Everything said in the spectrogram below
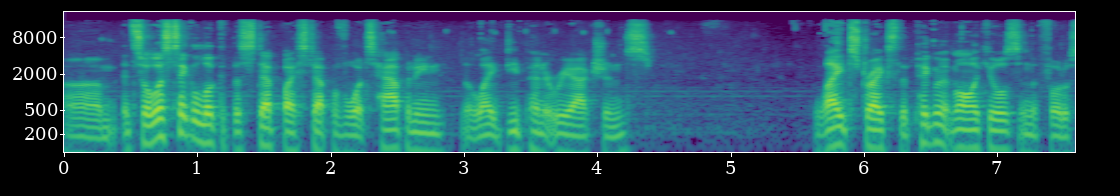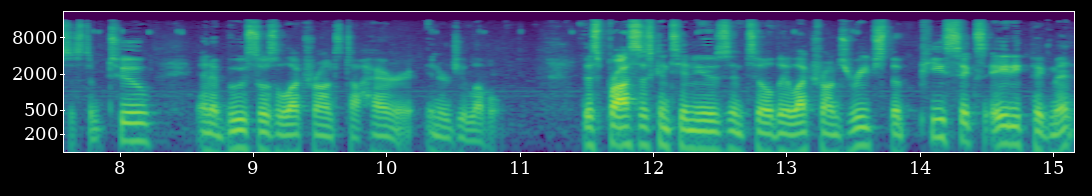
Um, and so let's take a look at the step-by-step -step of what's happening in the light dependent reactions. Light strikes the pigment molecules in the photosystem 2 and it boosts those electrons to a higher energy level. This process continues until the electrons reach the P680 pigment,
